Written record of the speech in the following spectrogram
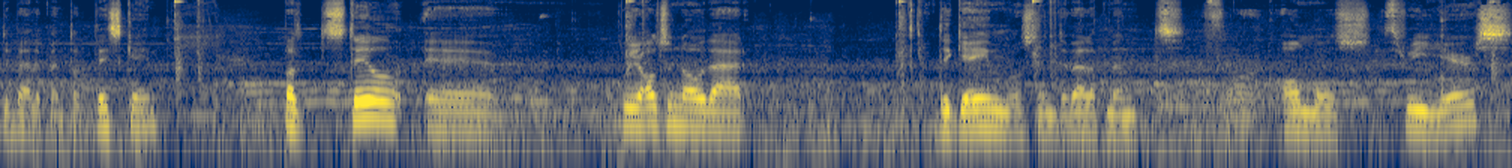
development of this game. But still, uh, we also know that the game was in development for almost three years,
